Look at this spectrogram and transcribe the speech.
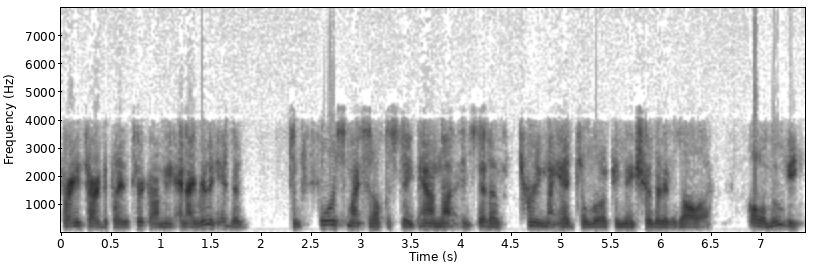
brain started to play the trick on me, and I really had to to force myself to stay down, not instead of turning my head to look and make sure that it was all a all a movie.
